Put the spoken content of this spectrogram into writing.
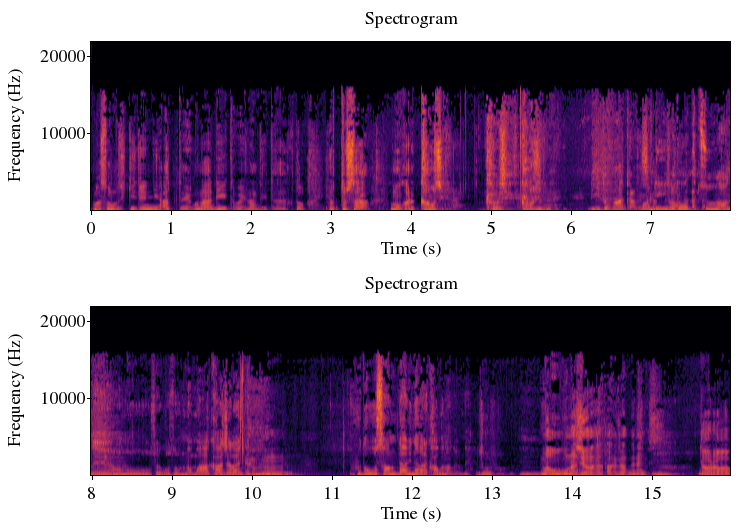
まあその基準に合ったようなリートを選んでいただくと、ひょっとしたら儲かるかもしれない。かもしれない。かもしれない。リートマーカーですか、まあ、リート2はね、あの、それこそ、まあ、マーカーじゃないけども、うん、不動産でありながら株なのよね。そうそう。うん、まあ、同じようなあれなんでね。うんだから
